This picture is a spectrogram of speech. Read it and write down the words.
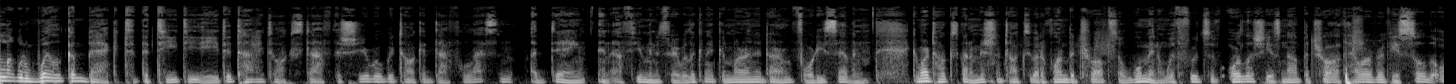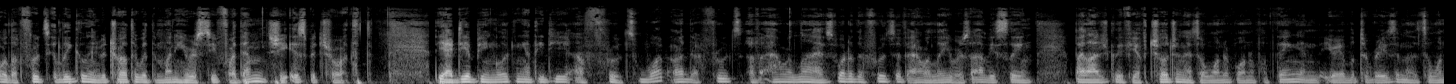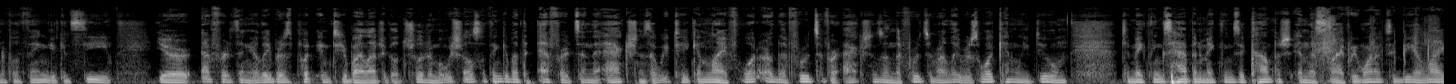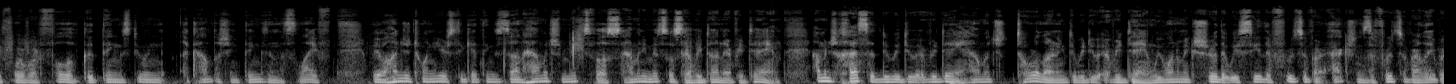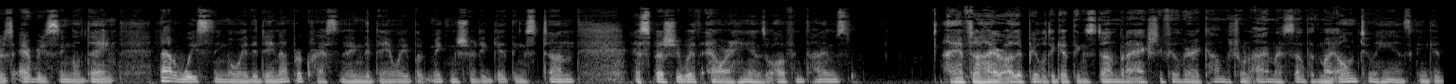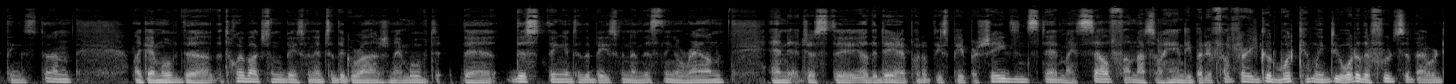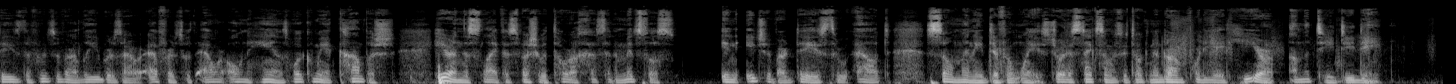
Hello and welcome back to the TTD, to Tani Talk Stuff, the shir where we talk a daf lesson a day in a few minutes. We're looking at Gemara Nedarim 47. Gemara talks about a Mishnah talks about if one betroths a woman with fruits of orla, she is not betrothed. However, if he sold the orla fruits illegally and betrothed her with the money he received for them, she is betrothed. The idea being looking at the idea of fruits. What are the fruits of our lives? What are the fruits of our labors? Obviously, biologically, if you have children, that's a wonderful, wonderful thing, and you're able to raise them, and that's a wonderful thing. You can see your efforts and your labors put into your biological children, but we should also think about the efforts and the actions that we take in life. What are the fruits of our actions and the fruits of our labors? What can we do to make things happen, to make things accomplish in this life? We want it to be a life where we're full of good things, doing, accomplishing things in this life. We have 120 years to get things done. How much mitzvahs, how many mitzvahs have we done every day? How much chesed do we do every day? How much Torah learning do we do every day? We want to make sure that we see the fruits of our actions, the fruits of our labors every single day, not wasting away the day, not procrastinating the day away, but making sure to get things done, especially with our hands. Oftentimes, I have to hire other people to get things done, but I actually feel very accomplished when I myself, with my own two hands, can get things done. Like I moved the, the toy box from the basement into the garage, and I moved the this thing into the basement and this thing around. And just the other day, I put up these paper shades instead myself. I'm not so handy, but it felt very good. What can we do? What are the fruits of our days, the fruits of our labors, our efforts with our own hands? What can we accomplish here in this life, especially with Torah, Chesed, and Mitzvahs? In each of our days throughout so many different ways. Join us next time as we talk Nedarim 48 here on the TTD.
